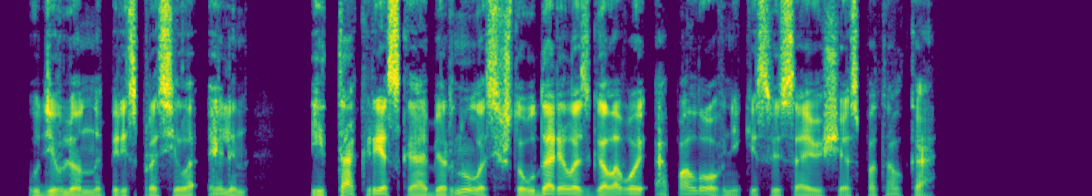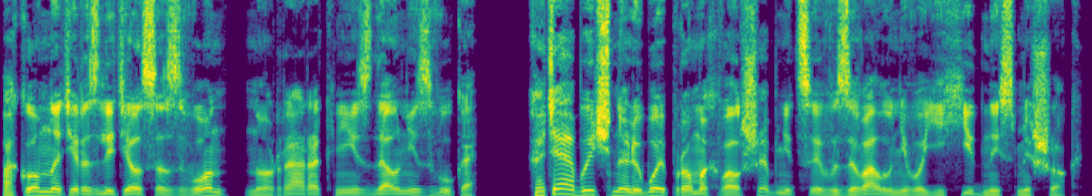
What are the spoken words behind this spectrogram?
— удивленно переспросила Эллен, и так резко обернулась, что ударилась головой о половники, свисающие с потолка. По комнате разлетелся звон, но Рарок не издал ни звука, хотя обычно любой промах волшебницы вызывал у него ехидный смешок.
